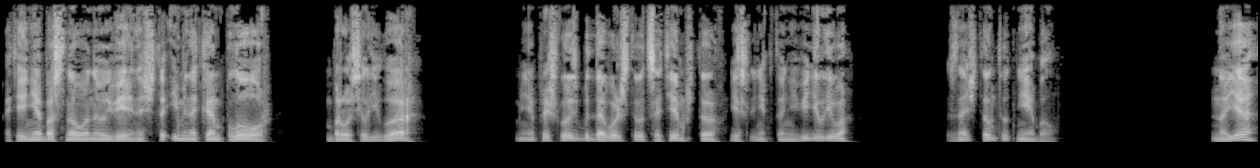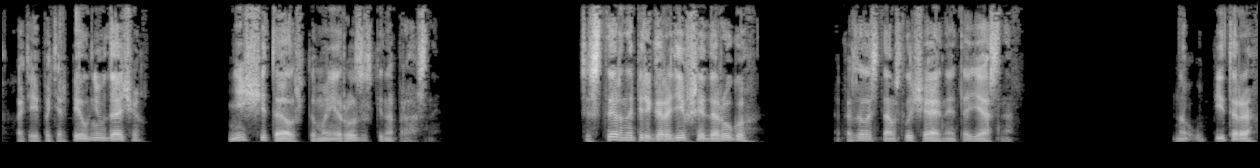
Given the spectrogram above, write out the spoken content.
хотя и необоснованная уверенность, что именно Кэмп Лоур бросил Ягуар, мне пришлось бы довольствоваться тем, что, если никто не видел его, значит, он тут не был. Но я, хотя и потерпел неудачу, не считал, что мои розыски напрасны. Цистерна, перегородившая дорогу, оказалась там случайно, это ясно. Но у Питера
